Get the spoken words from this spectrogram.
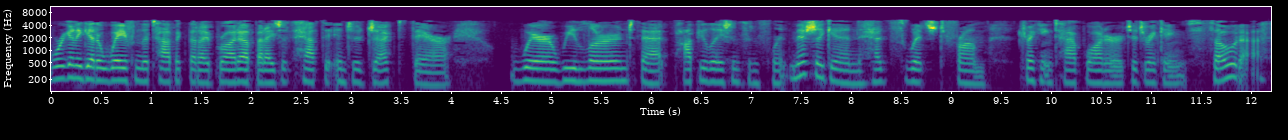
We're going to get away from the topic that I brought up, but I just have to interject there where we learned that populations in Flint, Michigan had switched from drinking tap water to drinking soda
